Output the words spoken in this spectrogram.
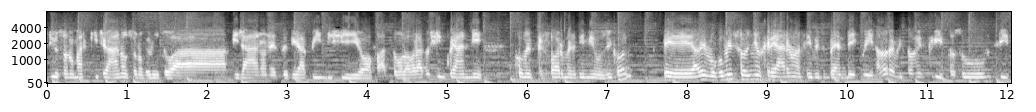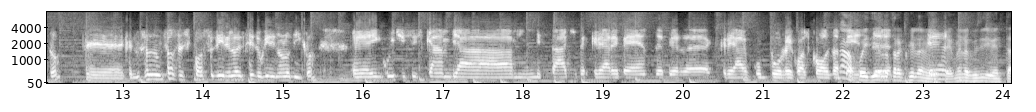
io sono marchigiano, sono venuto a Milano nel 2015, ho, fatto, ho lavorato 5 anni come performer di musical e avevo come sogno creare una tribute band dei Queen. Allora mi sono iscritto su un sito, eh, che non so, non so se si posso dire il sito, quindi non lo dico, eh, in cui ci si scambia mm, messaggi per creare band, per eh, creare, comporre qualcosa. No, band. puoi dirlo tranquillamente, Eh, almeno così diventa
